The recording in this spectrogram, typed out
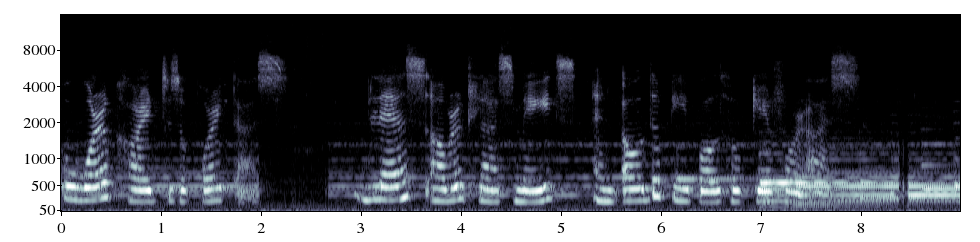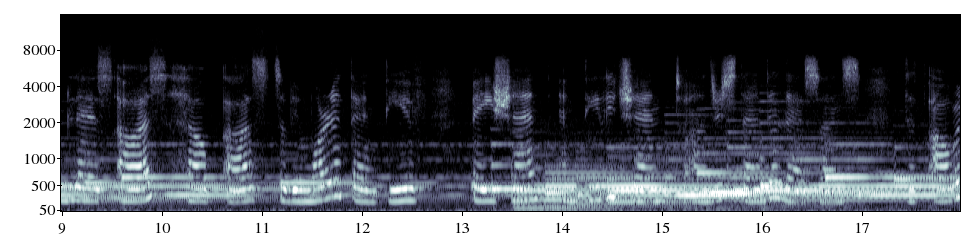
who work hard to support us. Bless our classmates and all the people who care for us. Bless us, help us to be more attentive, patient, and diligent to understand the lessons that our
